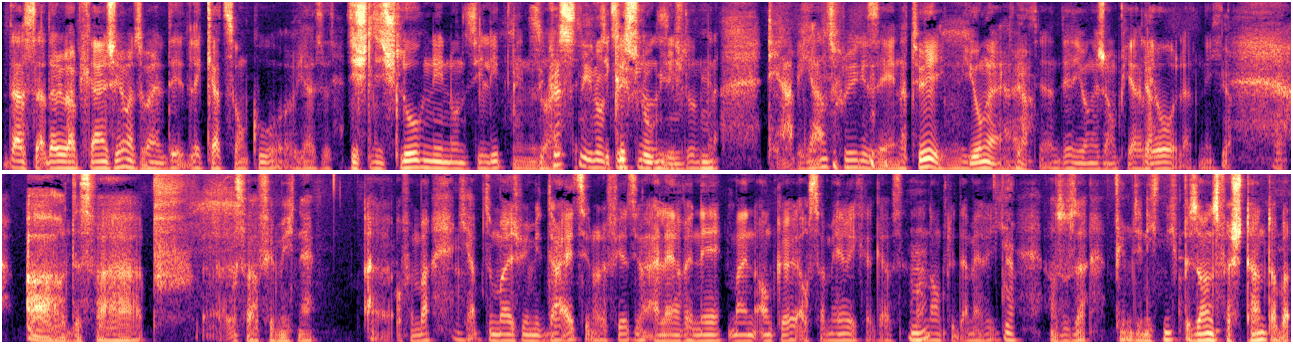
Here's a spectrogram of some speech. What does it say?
Das, darüber habe ich gar nicht geschrieben. Zum Beispiel die- Les Quatre Cents Coups, wie heißt es? Sie, sie schlugen ihn und sie liebten ihn. Sie heißt küssten ihn und sie küssten schlugen ihn. Mhm. genau. Den habe ich ganz früh gesehen. Natürlich, ein Junge, halt, Ja. der junge Jean-Pierre Ja. Léaud, halt nicht. Ja. Und das war, pff, das war für mich eine äh, offenbar. Ich habe zum Beispiel mit 13 oder 14 Alain René, meinen Onkel aus Amerika gab es, mein Onkel d'Amérique. Ja. Also so ein Film, den ich nicht besonders verstand, aber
